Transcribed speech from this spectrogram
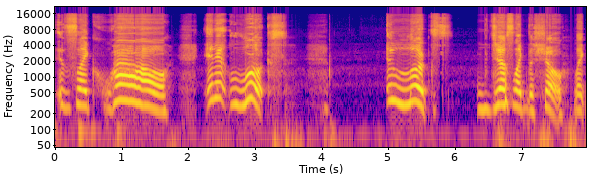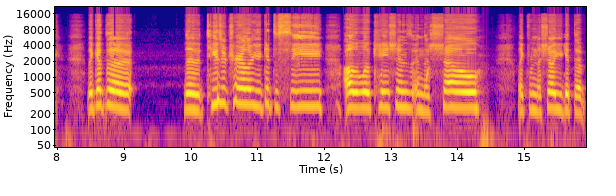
it's like, wow. And it looks, it looks just like the show. Like, like at the the teaser trailer, you get to see all the locations in the show. Like from the show, you get the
